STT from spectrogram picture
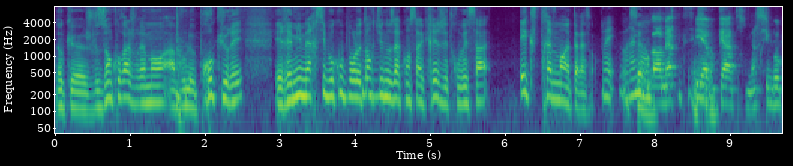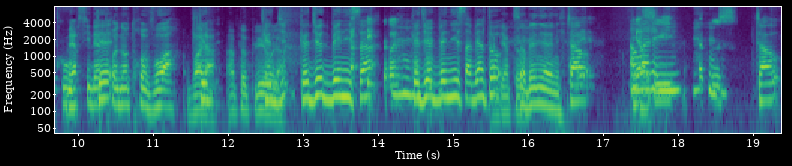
Donc euh, je vous encourage vraiment à vous le procurer. Et Rémi, merci beaucoup pour le temps que tu nous as consacré. J'ai trouvé ça extrêmement intéressant. Oui, vraiment. merci à vous quatre. Merci beaucoup. Merci d'être notre voix. Voilà, un peu plus que haut. Dieu, que Dieu te bénisse. Hein. que Dieu te bénisse. À bientôt. À bientôt. Ça bénit, Rémi. Ciao. Au revoir, Merci à tous. Ciao.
